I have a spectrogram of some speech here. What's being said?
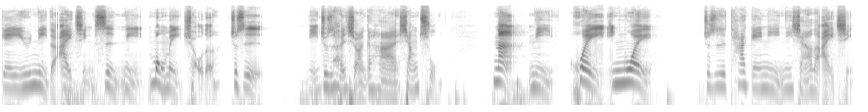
给予你的爱情是你梦寐以求的，就是你就是很喜欢跟他相处，那你会因为就是他给你你想要的爱情，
